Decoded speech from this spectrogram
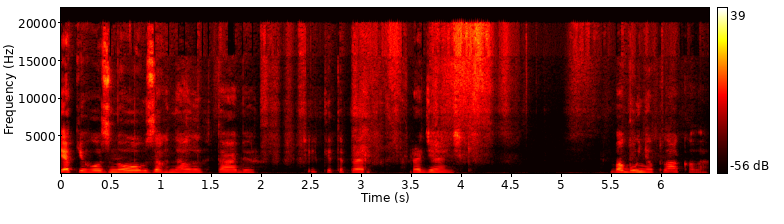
як його знов загнали в табір, тільки тепер радянський. Бабуня плакала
